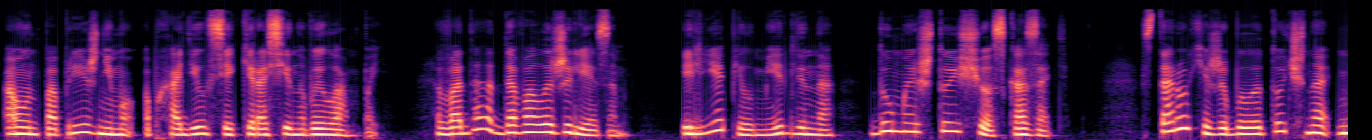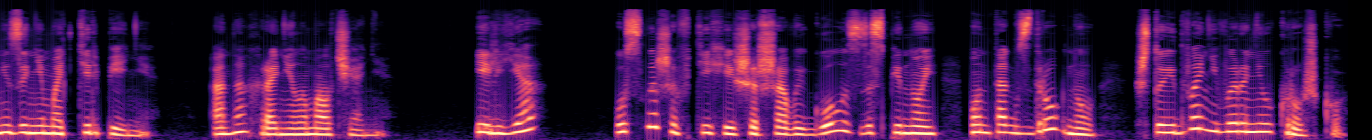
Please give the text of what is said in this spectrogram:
а он по-прежнему обходился керосиновой лампой. Вода отдавала железом. Илья пил медленно, думая, что еще сказать. Старухе же было точно не занимать терпения. Она хранила молчание. «Илья?» Услышав тихий шершавый голос за спиной, он так вздрогнул, что едва не выронил крошку.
